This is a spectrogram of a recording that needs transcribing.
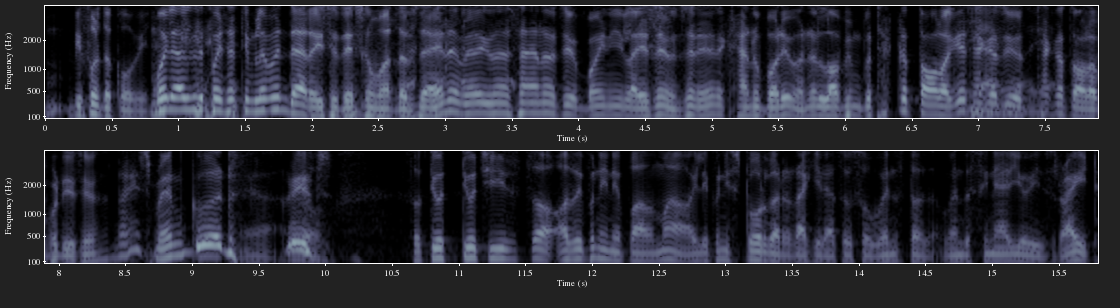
before the covid मैले अलिकति पैसा तिमीलाई पनि दिएर रहेछु त्यसको मतलब चाहिँ होइन मेरो एकजना सानो त्यो बहिनीलाई चाहिँ हुन्छ नि होइन खानु पऱ्यो भनेर लबिमको ठ्याक्क तल क्या ठ्याक्क त्यो yeah, ठ्याक्क तलपट्टि थियो। Nice man good great so त्यो त्यो चिज चाहिँ अझै पनि नेपालमा अहिले पनि स्टोर गरेर राखिरहेको छु। So when's the when the scenario is right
